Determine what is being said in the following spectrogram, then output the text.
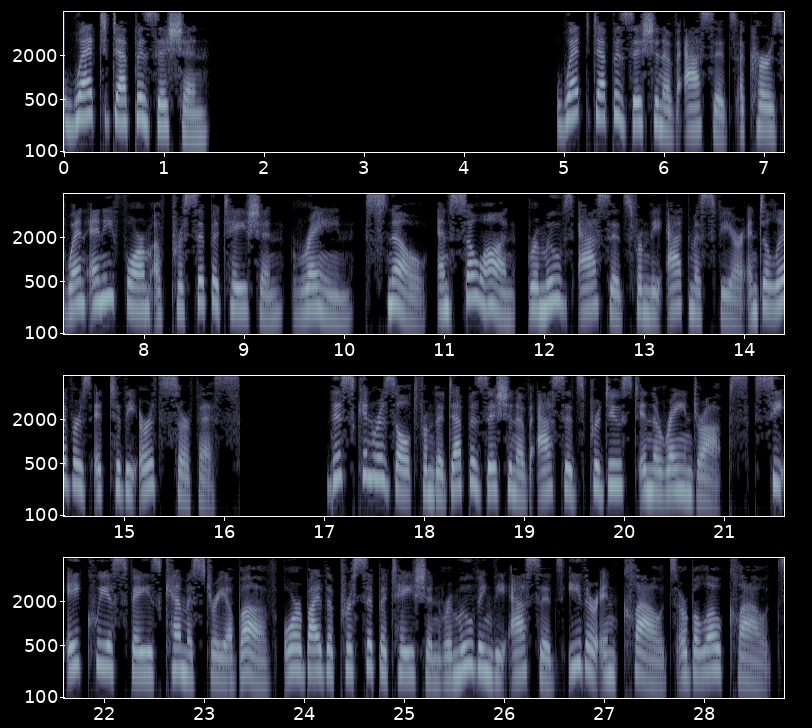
Wet deposition. Wet deposition of acids occurs when any form of precipitation rain, snow, and so on, removes acids from the atmosphere and delivers it to the Earth's surface. This can result from the deposition of acids produced in the raindrops see aqueous phase chemistry above or by the precipitation removing the acids either in clouds or below clouds.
